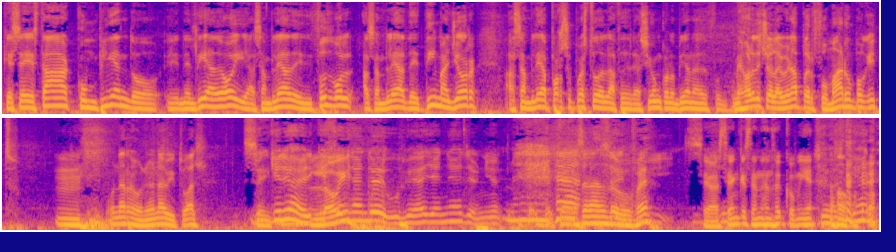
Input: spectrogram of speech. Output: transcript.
que se está cumpliendo en el día de hoy, asamblea de fútbol, asamblea de Di Mayor, asamblea por supuesto de la Federación Colombiana de Fútbol. Mejor dicho, la vino a perfumar un poquito. Una reunión habitual. Quiero saber qué de buffet allá en esa reunión. ¿Qué de buffet? Sebastián, que están dando de comida. Sebastián,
